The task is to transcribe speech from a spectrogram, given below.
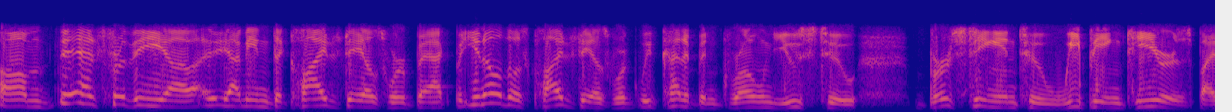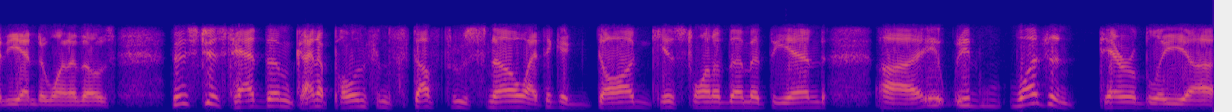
Um, as for the, uh, I mean, the Clydesdales were back, but you know those Clydesdales were we've kind of been grown used to bursting into weeping tears by the end of one of those. This just had them kind of pulling some stuff through snow. I think a dog kissed one of them at the end. Uh, it, it wasn't terribly uh,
